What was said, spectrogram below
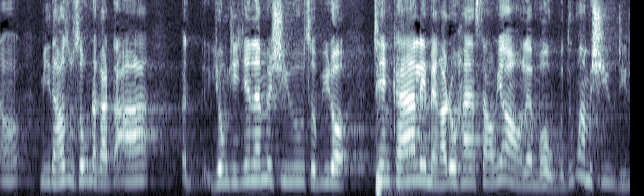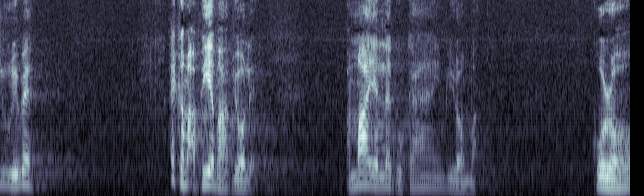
နော်မိသားစုဆုံးတကတအားယုံကြည်ခြင်းလည်းမရှိဘူးဆိုပြီးတော့ထင်ခံရလိမ့်မယ်ငါတို့ဟန်ဆောင်ရအောင်လည်းမဟုတ်ဘူးဘယ်သူမှမရှိဘူးဒီလူတွေပဲအဲ့ကမှအဖေကဘာပြောလဲအမရဲ့လက်ကိုကိုင်းပြီးတော့မှကိုရော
